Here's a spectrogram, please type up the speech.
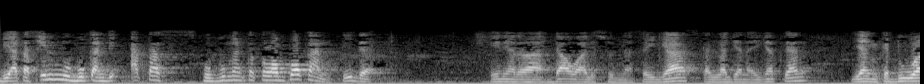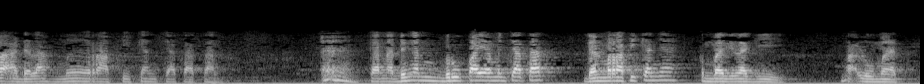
di atas ilmu bukan di atas hubungan kekelompokan. Tidak. Ini adalah dakwah sunnah. Sehingga sekali lagi anda ingatkan yang kedua adalah merapikan catatan. Karena dengan berupaya mencatat dan merapikannya kembali lagi maklumat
